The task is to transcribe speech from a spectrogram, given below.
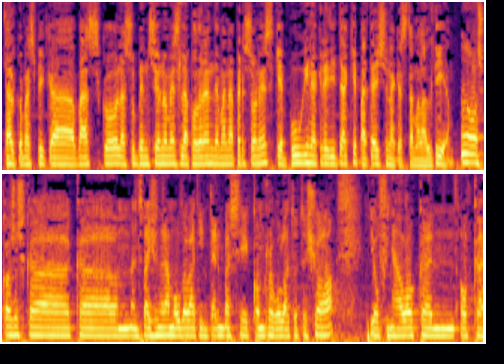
Tal com explica Vasco, la subvenció només la podran demanar persones que puguin acreditar que pateixen aquesta malaltia. Una de les coses que, que ens va generar molt debat intern va ser com regular tot això i al final el que, el que,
